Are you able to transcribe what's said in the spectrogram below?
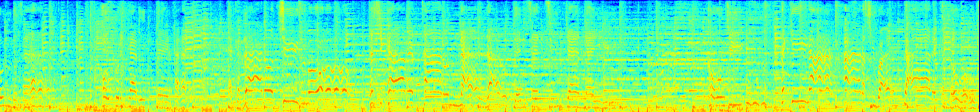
ほるのさ誇りかぶってた。宝の地図も確かめたのなら伝説じゃない。個人的な嵐は誰かの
